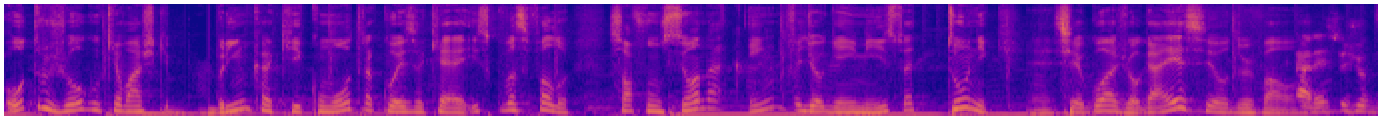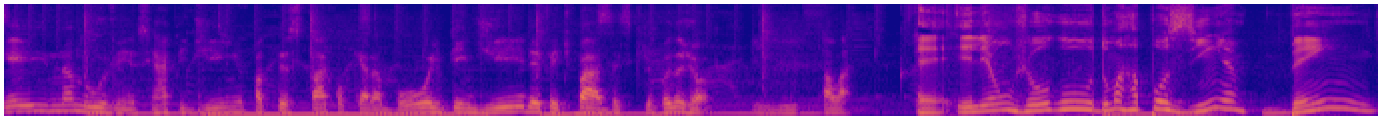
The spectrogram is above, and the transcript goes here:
Outro jogo que eu acho que brinca aqui com outra coisa que é isso que você falou, só funciona em videogame, isso é Tunic. É, chegou a jogar esse, ou Durval? Cara, esse eu joguei na nuvem, assim, rapidinho, para testar qual que era boa, entendi, daí tipo, ah, depois eu jogo. E tá lá. É, ele é um jogo de uma raposinha bem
